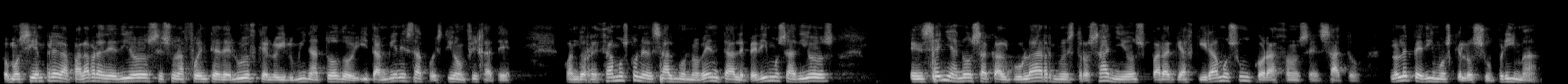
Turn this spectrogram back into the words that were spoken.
Como siempre, la palabra de Dios es una fuente de luz que lo ilumina todo y también esa cuestión, fíjate, cuando rezamos con el Salmo 90, le pedimos a Dios, enséñanos a calcular nuestros años para que adquiramos un corazón sensato. No le pedimos que los suprima,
